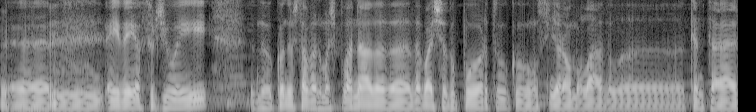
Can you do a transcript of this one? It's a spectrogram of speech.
Um, a ideia surgiu aí, no- quando eu estava numa esplanada da, da Baixa do Porto, com um senhor ao meu lado a cantar,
